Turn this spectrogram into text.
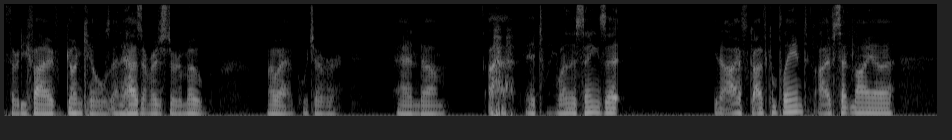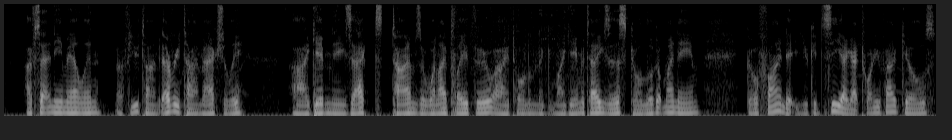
35 gun kills and it hasn't registered a MOAB, Moab, whichever. And um, it's one of those things that you know I've I've complained. I've sent my uh, I've sent an email in a few times, every time actually. I gave him the exact times of when I played through. I told him my gamer tag exists. Go look up my name Go find it. You could see I got 25 kills,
